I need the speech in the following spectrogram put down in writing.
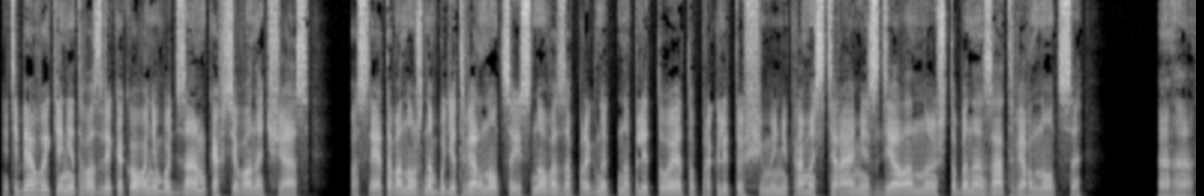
и тебя выкинет возле какого-нибудь замка всего на час». После этого нужно будет вернуться и снова запрыгнуть на плиту эту проклятущими некромастерами, сделанную, чтобы назад вернуться. Ага,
